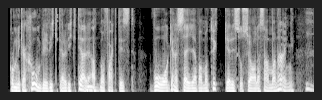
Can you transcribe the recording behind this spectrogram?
kommunikation blir viktigare och viktigare. Mm. Att man faktiskt vågar säga vad man tycker i sociala sammanhang. Mm.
